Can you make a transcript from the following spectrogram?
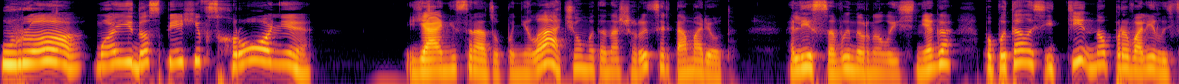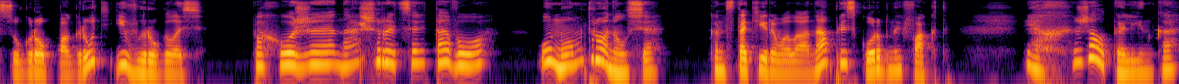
«Ура! Мои доспехи в схроне!» Я не сразу поняла, о чем это наш рыцарь там орет. Лиса вынырнула из снега, попыталась идти, но провалилась в сугроб по грудь и выругалась. «Похоже, наш рыцарь того умом тронулся», констатировала она прискорбный факт. Эх, жалко Линка.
